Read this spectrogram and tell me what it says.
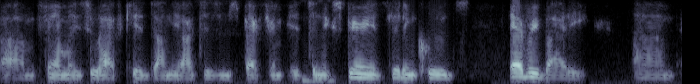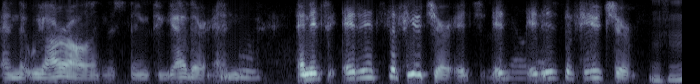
um, families who have kids on the autism spectrum. It's an experience that includes everybody, um, and that we are all in this thing together. And Mhm. and it's it, it's the future. It's it it is the future. hmm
